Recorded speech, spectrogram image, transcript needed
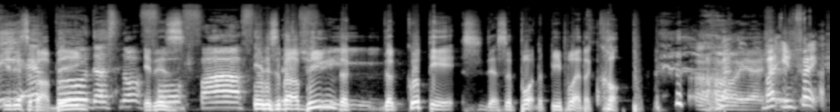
It is about being- does not it fall is- far from It is the about being the, the cotes that support the people at the Kop. Oh yeah. But sure, in sure. fact,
